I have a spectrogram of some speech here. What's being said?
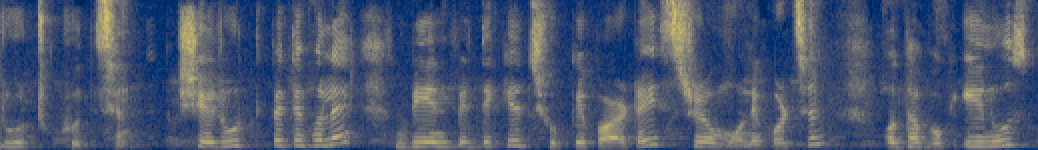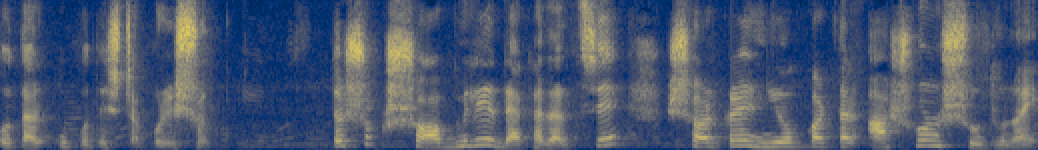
রুট খুঁজছেন। সে রুট পেতে হলে বিএনপির দিকে ঝুঁকে পড়াটাই শ্রেয় মনে করছেন অধ্যাপক ইউনুস ও তার উপদেষ্টা পরিষদ। দর্শক, সব মিলিয়ে দেখা যাচ্ছে সরকারের নিয়োগকর্তার আসন শুধু নয়,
